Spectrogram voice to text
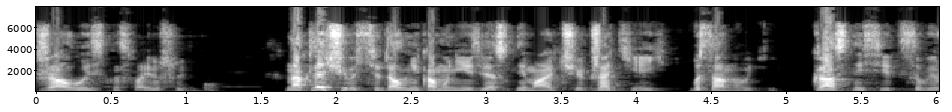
жалуясь на свою судьбу. На кляче восседал никому неизвестный мальчик, жакей, босоногий, красной ситцевой.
